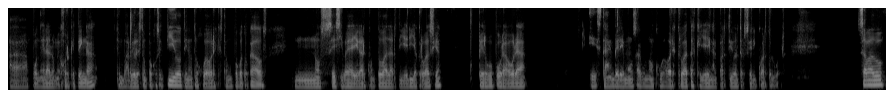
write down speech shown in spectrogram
a poner a lo mejor que tenga. Guardiola está un poco sentido, tiene otros jugadores que están un poco tocados. No sé si vaya a llegar con toda la artillería Croacia, pero por ahora está en veremos algunos jugadores croatas que lleguen al partido del tercer y cuarto lugar. Sábado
